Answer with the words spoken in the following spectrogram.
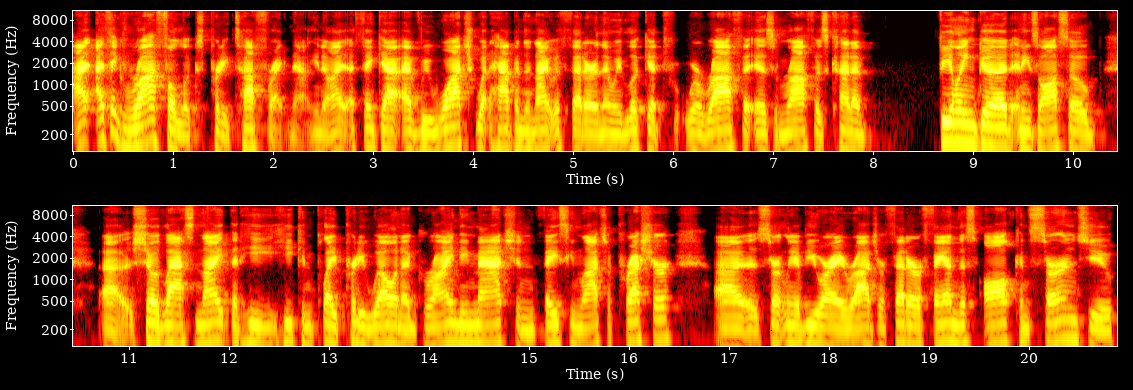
I, I, think Rafa looks pretty tough right now. You know, I, I think uh, as we watch what happened tonight with Federer, and then we look at where Rafa is, and Rafa's kind of feeling good, and he's also uh, showed last night that he he can play pretty well in a grinding match and facing lots of pressure. Uh, certainly, if you are a Roger Federer fan, this all concerns you.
